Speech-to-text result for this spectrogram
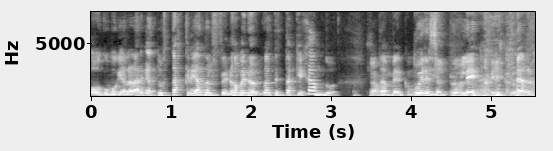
o como que a la larga tú estás creando el fenómeno del cual te estás quejando. claro, También como tú eres el problema. Claro.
